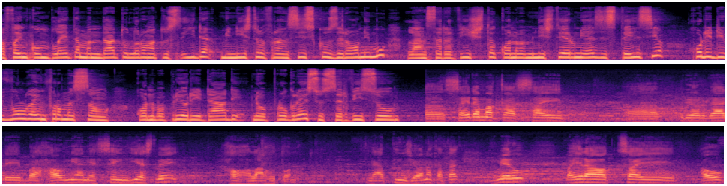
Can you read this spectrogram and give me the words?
A foi incompleta mandato Loron Atusida, ministro Francisco Jerônimo, lança revista quando o Ministério de Existência, onde divulga a informação quando a prioridade no progresso do serviço. Uh, saída maka sai uh, prioridade bahaunia ne 100 dias ne hau hala hutona. Ne atingi ona kata primeiro bahira sai au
